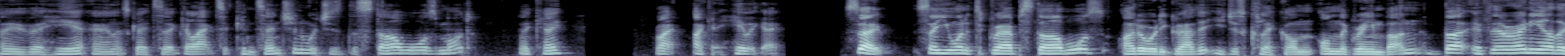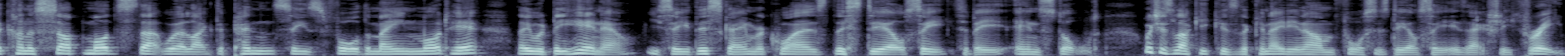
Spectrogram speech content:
over here and let's go to Galactic Contention, which is the Star Wars mod. Okay. Right. Okay. Here we go. So, say you wanted to grab Star Wars, I'd already grabbed it. You just click on, on the green button. But if there are any other kind of sub mods that were like dependencies for the main mod here, they would be here now. You see, this game requires this DLC to be installed, which is lucky because the Canadian Armed Forces DLC is actually free.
